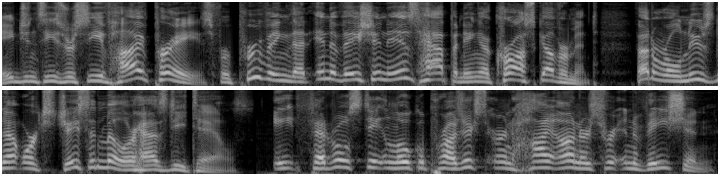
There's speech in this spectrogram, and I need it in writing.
agencies receive high praise for proving that innovation is happening across government. Federal News Network's Jason Miller has details. Eight federal, state, and local projects earned high honors for innovation.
